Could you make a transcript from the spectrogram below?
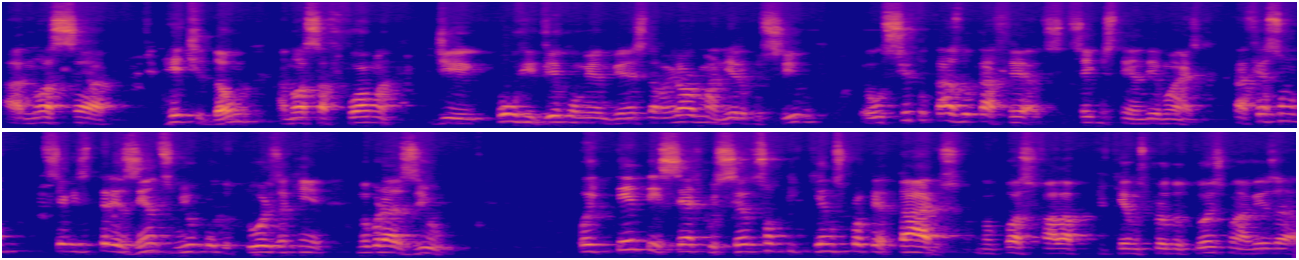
a nossa retidão, a nossa forma de conviver com o meio ambiente da melhor maneira possível. Eu cito o caso do café, sem me estender mais. Café são cerca de 300 mil produtores aqui no Brasil. 87% são pequenos proprietários. Não posso falar pequenos produtores, uma vez a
